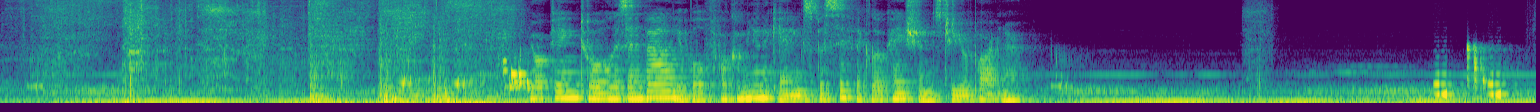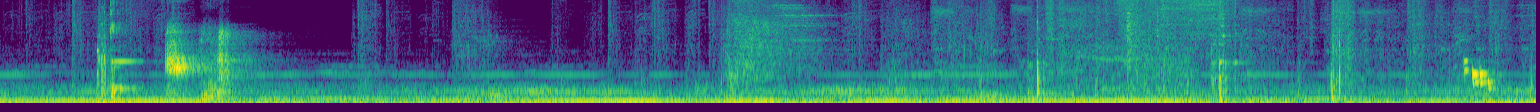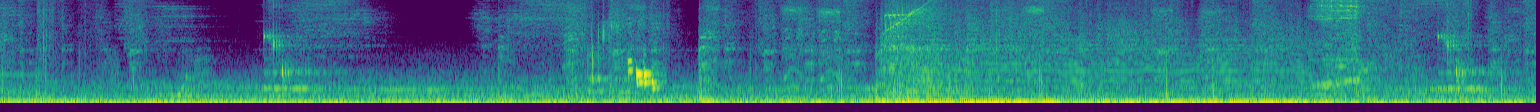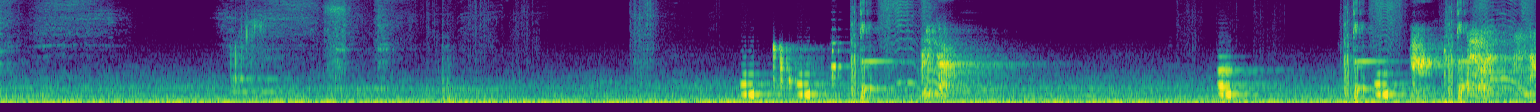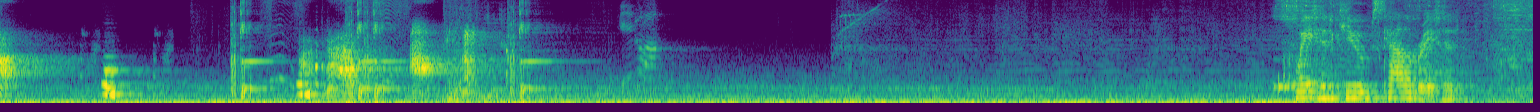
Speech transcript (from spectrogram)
Your ping tool is invaluable for communicating specific locations to your partner. Weighted cubes calibrated.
